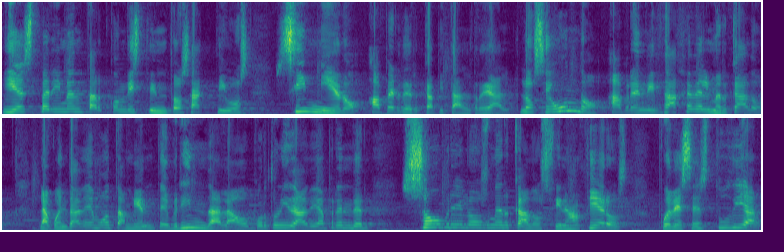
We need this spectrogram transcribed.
y experimentar con distintos activos sin miedo a perder capital real. Lo segundo, aprendizaje del mercado. La cuenta demo también te brinda la oportunidad de aprender sobre los mercados financieros. Puedes estudiar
